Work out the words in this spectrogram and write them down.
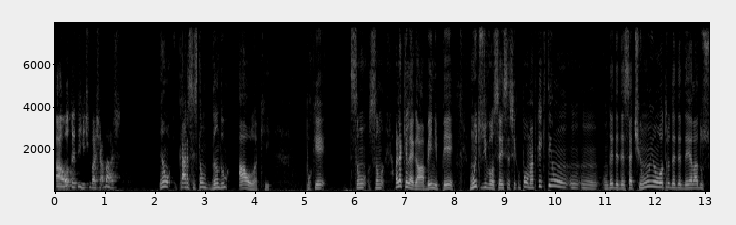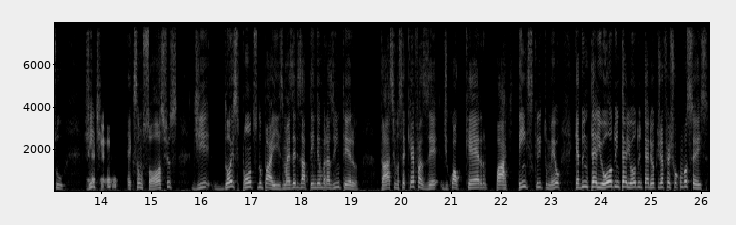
alta e tem gente que vai achar baixa. Não, cara, vocês estão dando aula aqui. Porque são, são. Olha que legal, a BNP, muitos de vocês, vocês ficam, pô, mas por que, que tem um, um, um- um DDD 71 e um outro DDD lá do Sul? Gente, é que são sócios de dois pontos do país, mas eles atendem o Brasil inteiro. Tá? Se você quer fazer de qualquer parte, tem inscrito meu que é do interior, do interior, do interior que já fechou com vocês.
